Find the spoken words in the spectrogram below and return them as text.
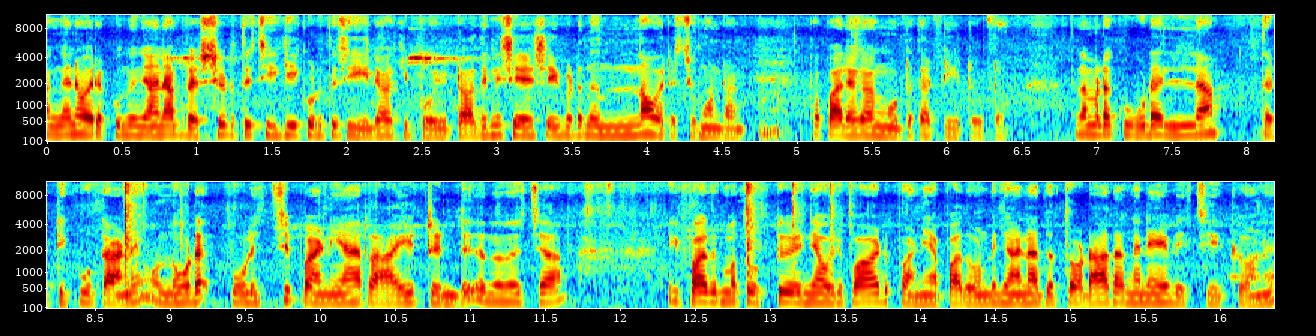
അങ്ങനെ ഉരക്കുന്നു ഞാൻ ആ ബ്രഷ് എടുത്ത് ചീകി കൊടുത്ത് ശീലമാക്കി പോയിട്ടോ. അതിന് ശേഷം ഇവിടെ നിന്ന ഉരച്ചും കൊണ്ടാണ്. ഇപ്പോൾ പലക അങ്ങോട്ട് തട്ടിയിട്ടു കേട്ടോ അപ്പോൾ നമ്മുടെ കൂടെല്ലാം തട്ടിക്കൂട്ടാണ്. ഒന്നുകൂടെ പൊളിച്ച് പണിയാറായിട്ടുണ്ട്. എന്താണെന്ന് വെച്ചാൽ ഇപ്പോൾ അതിന്മേൽ തൊട്ട് കഴിഞ്ഞാൽ ഒരുപാട് പണി അപ്പോൾ അതുകൊണ്ട് ഞാനത് തൊടാതെ അങ്ങനെ വെച്ചേക്കുവാണ്.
